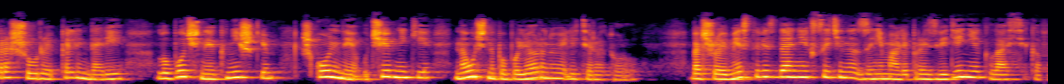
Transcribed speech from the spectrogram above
брошюры, календари, лубочные книжки, школьные учебники, научно-популярную литературу. Большое место в изданиях Сытина занимали произведения классиков,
